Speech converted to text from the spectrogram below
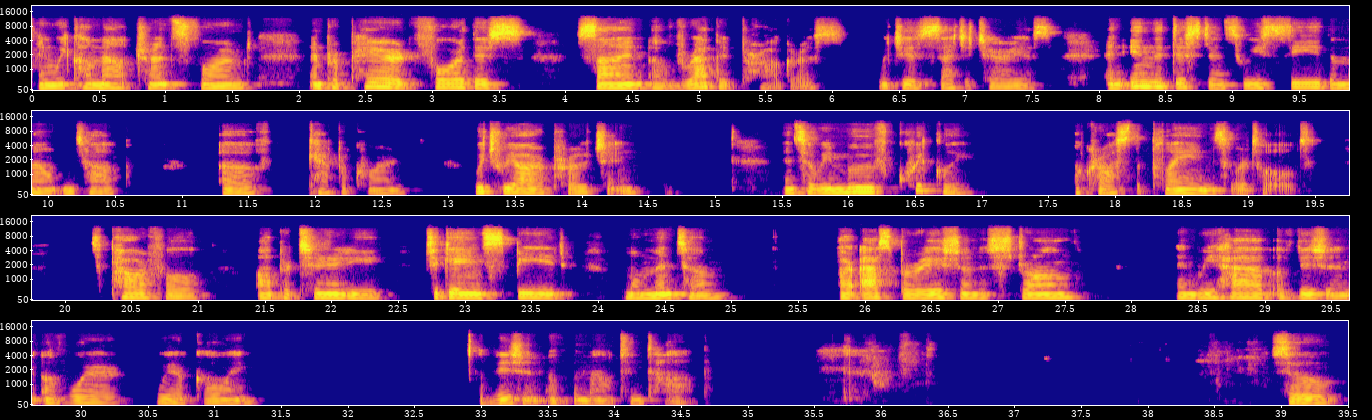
and we come out transformed and prepared for this sign of rapid progress, which is Sagittarius. And in the distance, we see the mountaintop of Capricorn, which we are approaching. And so we move quickly across the plains, we're told. It's a powerful opportunity to gain speed momentum. Our aspiration is strong, and we have a vision of where we are going, a vision of the mountaintop. So,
